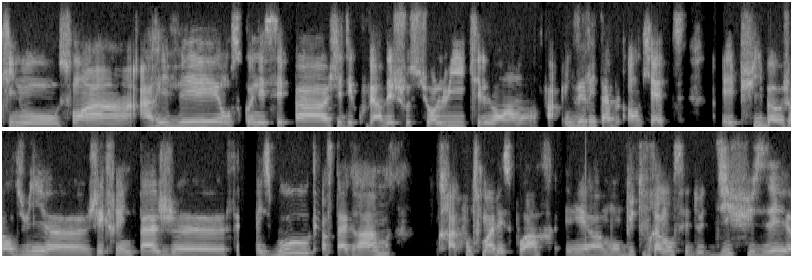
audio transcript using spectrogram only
qui nous sont arrivées, on se connaissait pas, j'ai découvert des choses sur lui qui l'ont, enfin une véritable enquête. Et puis bah aujourd'hui, euh, j'ai créé une page euh, Facebook, Instagram, raconte-moi l'espoir. Et euh, mon but vraiment, c'est de diffuser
